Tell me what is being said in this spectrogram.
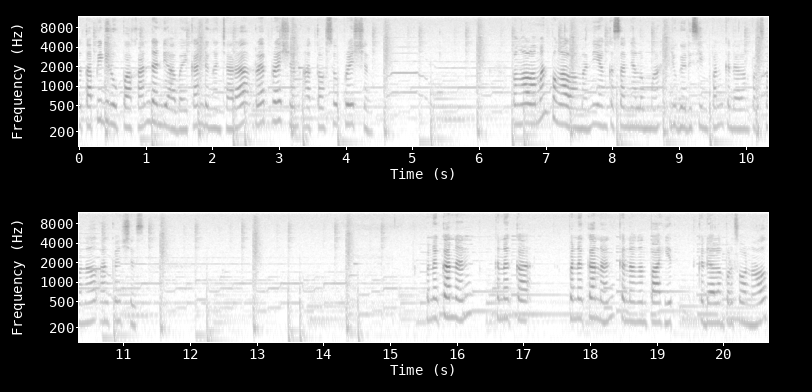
tetapi dilupakan dan diabaikan dengan cara repression atau suppression. Pengalaman-pengalaman yang kesannya lemah juga disimpan ke dalam personal unconscious. Penekanan, keneka, penekanan kenangan pahit ke dalam personal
